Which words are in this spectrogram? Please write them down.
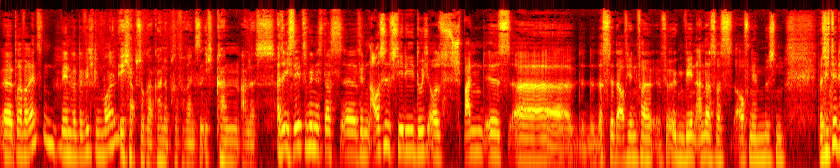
äh, Präferenzen, wen wir bewichteln wollen? Ich habe sogar keine Präferenzen. Ich kann alles. Also ich sehe zumindest, dass äh, für den Aushilfsjedi durchaus spannend ist, äh, dass wir da auf jeden Fall für irgendwen anders was aufnehmen müssen. Dass ich dich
